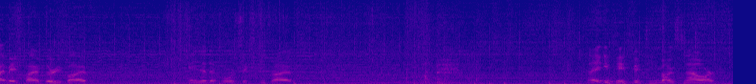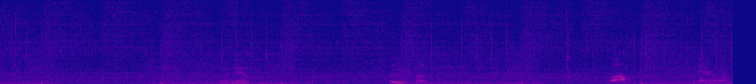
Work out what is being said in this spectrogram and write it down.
I made 535. Ended at 465. Now you get paid 15 bucks an hour. Who knew? Was fun. Well, Maryland.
